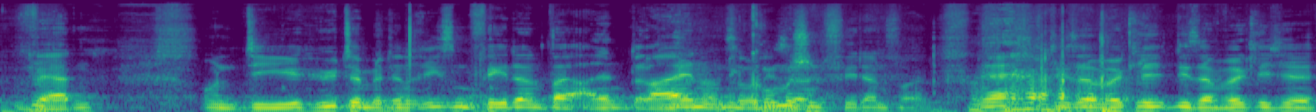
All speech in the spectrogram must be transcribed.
werden und die Hüte mit den Riesenfedern bei allen dreien und Die so. komischen dieser- Federn vor allem. ja, dieser, wirklich, dieser wirkliche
